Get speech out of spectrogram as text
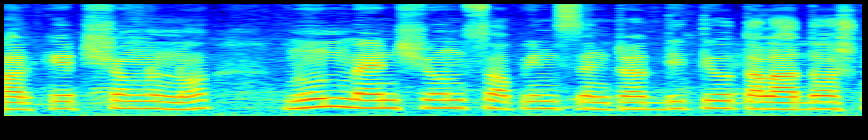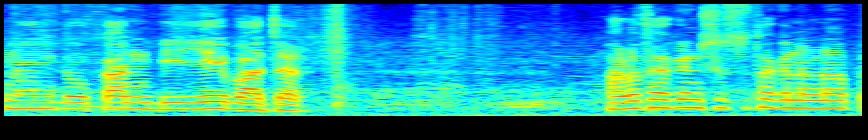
market, সংলগ্ন নুন ম্যানশন শপিং সেন্টার, দ্বিতীয় তলা, দশ নং দোকান বিএ বাজার। ভালো থাকেন, সুস্থ থাকেন, আল্লাহ হাফেজ।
